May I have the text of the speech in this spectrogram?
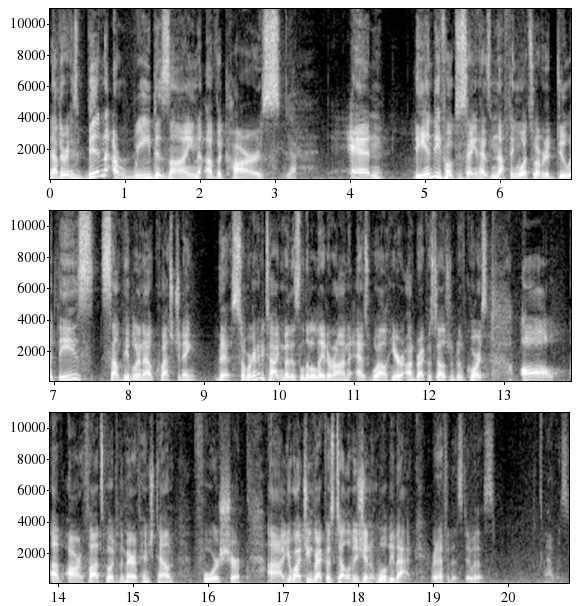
Now there has been a redesign of the cars. Yeah. And the Indy folks are saying it has nothing whatsoever to do with these. Some people are now questioning this. So we're going to be talking about this a little later on as well here on Breakfast Television. But of course, all of our thoughts go out to the mayor of Hinchtown for sure. Uh, you're watching Breakfast Television. We'll be back right after this. Stay with us. That was.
